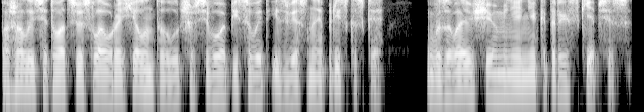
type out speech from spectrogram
Пожалуй, ситуацию с Лаурой Хелланту лучше всего описывает известная присказка, вызывающая у меня некоторый скепсис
